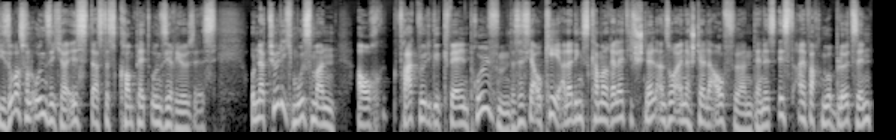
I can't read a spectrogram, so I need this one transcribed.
die sowas von unsicher ist, dass das komplett unseriös ist. Und natürlich muss man auch fragwürdige Quellen prüfen. Das ist ja okay. Allerdings kann man relativ schnell an so einer Stelle aufhören, denn es ist einfach nur Blödsinn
